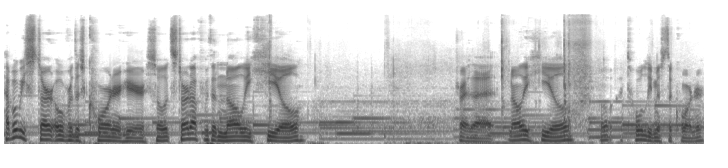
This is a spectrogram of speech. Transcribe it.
How about we start over this corner here? So let's start off with a nollie heel. Try that. Nollie heel. Oh, I totally missed the corner.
